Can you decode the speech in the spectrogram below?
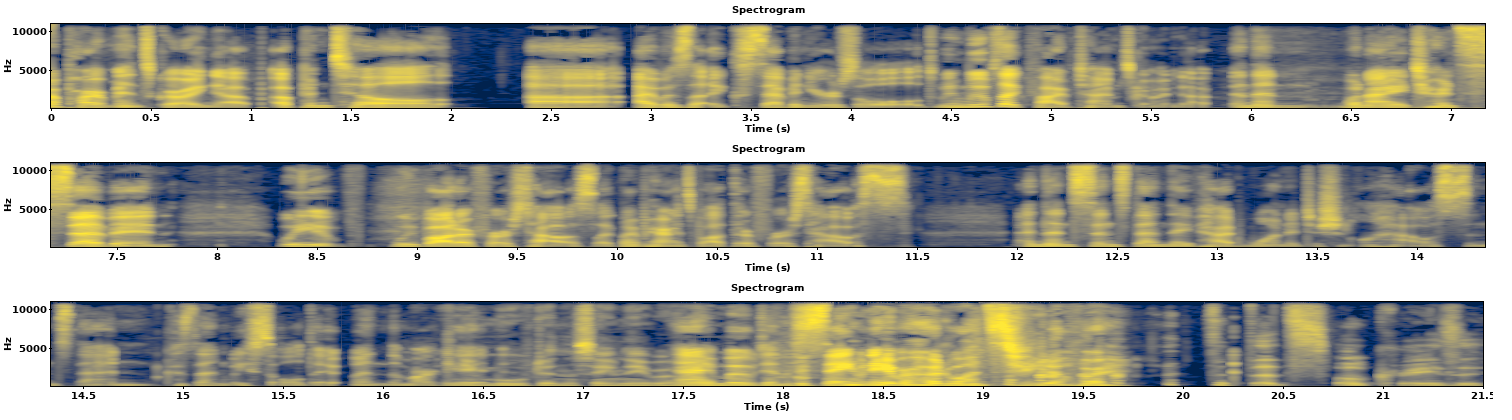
apartments growing up up until uh, I was like seven years old. We moved like five times growing up, and then when I turned seven, we we bought our first house. Like my parents bought their first house, and then since then they've had one additional house since then because then we sold it when the And market. you moved in the same neighborhood. and I moved in the same neighborhood one street over. That's so crazy.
